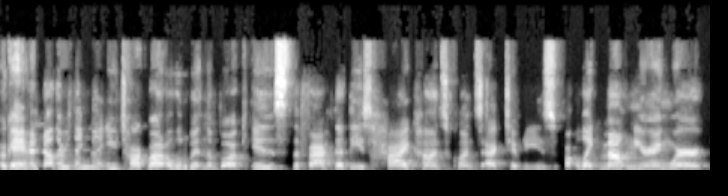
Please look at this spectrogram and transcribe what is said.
Okay, yeah. another thing that you talk about a little bit in the book is the fact that these high consequence activities, uh, like mountaineering, where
